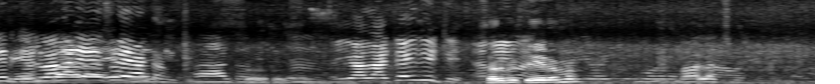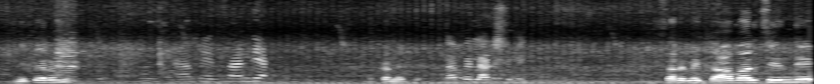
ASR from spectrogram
నేను గెలవగానే వేసుడే అంటారు. సరే మీ పేరమ్మా? మీ పేరమ్మా నా పేరు సంధ్య నీ పేరు. నా పేరు లక్ష్మి సరే మీకు కావాల్సింది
